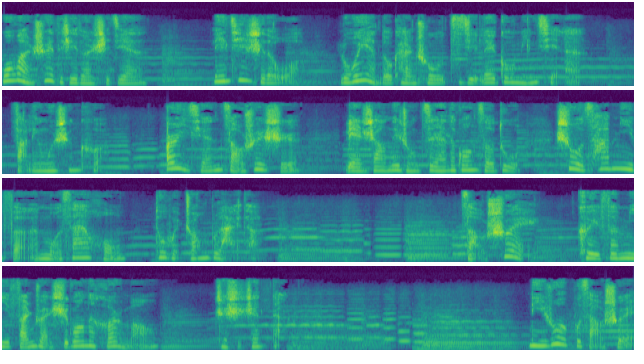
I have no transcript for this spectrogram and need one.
我晚睡的这段时间，连近视的我。”裸眼都看出自己泪沟明显，法令纹深刻，而以前早睡时，脸上那种自然的光泽度，是我擦蜜粉、抹腮红都伪装不来的。早睡可以分泌反转时光的荷尔蒙，这是真的。你若不早睡，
